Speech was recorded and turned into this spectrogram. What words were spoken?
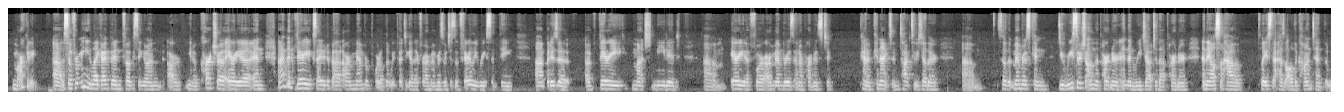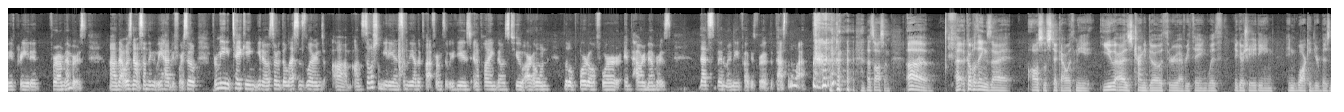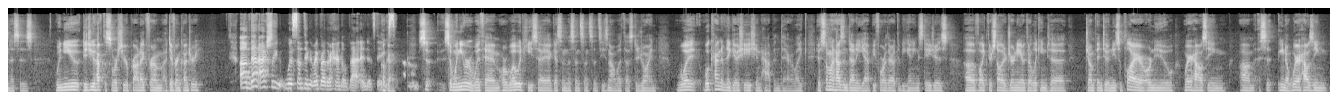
marketing. Uh, so for me, like I've been focusing on our, you know, Kartra area, and and I've been very excited about our member portal that we put together for our members, which is a fairly recent thing, uh, but is a a very much needed um, area for our members and our partners to kind of connect and talk to each other, um, so that members can do research on the partner and then reach out to that partner, and they also have a place that has all the content that we've created for our members. Uh, that was not something that we had before. So for me, taking you know sort of the lessons learned um, on social media and some of the other platforms that we've used and applying those to our own little portal for empowering members, that's been my main focus for the past little while. That's awesome. Uh, a couple things that also stuck out with me. You as trying to go through everything with negotiating and walking through businesses. When you did you have to source your product from a different country? um, that actually was something that my brother handled that end of things. Okay. Um, So, so when you were with him, or what would he say? I guess in this instance, since he's not with us to join, what what kind of negotiation happened there? Like, if someone hasn't done it yet, before they're at the beginning stages of like their seller journey, or they're looking to jump into a new supplier or new warehousing, um, you know, warehousing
